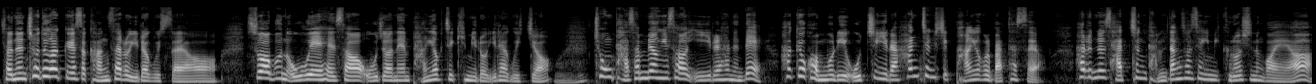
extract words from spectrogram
저는 초등학교에서 강사로 일하고 있어요. 수업은 오후에 해서 오전엔 방역 지킴이로 일하고 있죠. 총 다섯 명이서 이 일을 하는데 학교 건물이 5층이라 한 층씩 방역을 맡았어요. 하루는 4층 담당 선생님이 그러시는 거예요.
